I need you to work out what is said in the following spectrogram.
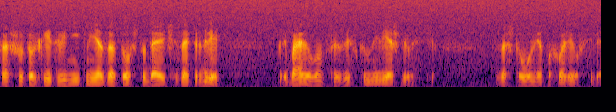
Прошу только извинить меня за то, что давеча запер дверь», — прибавил он с изысканной вежливостью, за что в уме похвалил себя.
